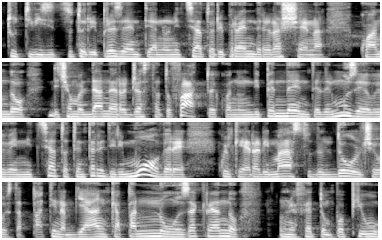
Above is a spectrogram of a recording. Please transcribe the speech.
tutti i visitatori presenti hanno iniziato a riprendere la scena quando diciamo il danno era già stato fatto e quando un dipendente del museo aveva iniziato a tentare di rimuovere quel che era rimasto del dolce, questa patina bianca pannosa, creando un effetto un po' più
